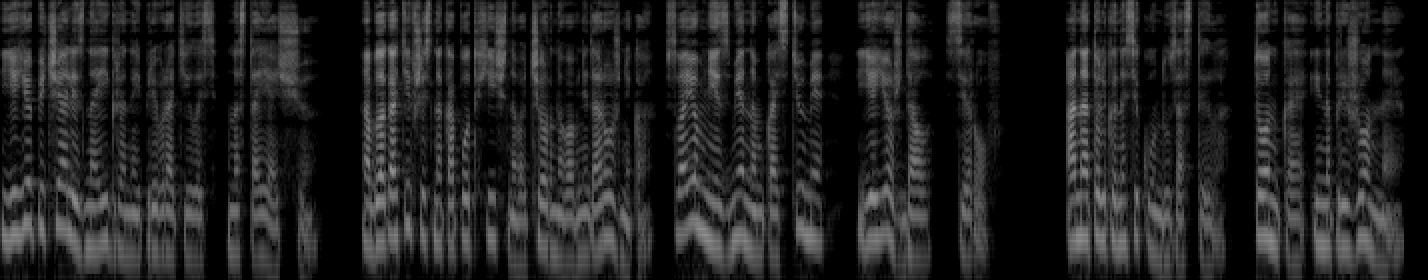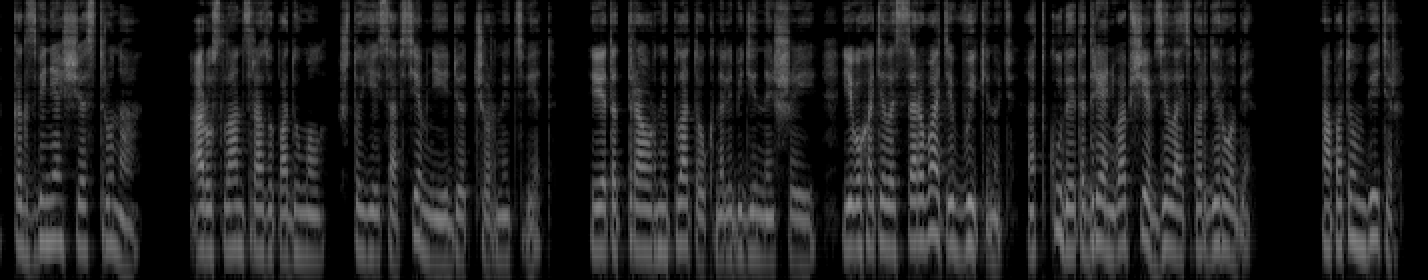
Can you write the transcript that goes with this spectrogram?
ее печаль из наигранной превратилась в настоящую. Облокотившись на капот хищного черного внедорожника, в своем неизменном костюме ее ждал Серов. Она только на секунду застыла, тонкая и напряженная, как звенящая струна. А Руслан сразу подумал, что ей совсем не идет черный цвет. И этот траурный платок на лебединой шее, его хотелось сорвать и выкинуть. Откуда эта дрянь вообще взялась в гардеробе? А потом ветер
